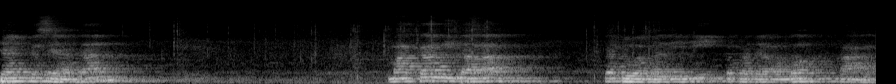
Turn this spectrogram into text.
Dan kesehatan, maka mintalah kedua hal ini kepada Allah Ta'ala.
